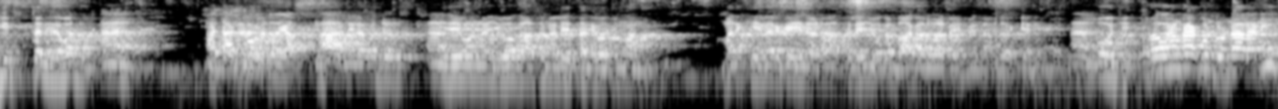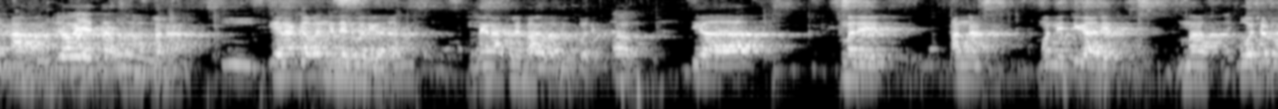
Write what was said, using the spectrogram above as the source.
గిట్ట నిలబడ్డు అది తక్కువ ఉంటుంది నిలబడ్డాడు. ఇదేమన్నా యోగాసనాలు ఎత్తని పోతు మన మనకేమెరక ఈనాడు అసలే యోగా బాగా అలవాటు అయిపోయింది అందరికీ అని. పోటీ రోగం రాకుండా ఉండాలని ఆ, యోగ చేస్తారు? ఇక నాకు అవన్నీ తెలియదు కదా. నేను అసలే బాగా చదువుకోలేదు. ఇక మరి అన్న మొన్న ఎత్తి కాదే మా పోషడు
